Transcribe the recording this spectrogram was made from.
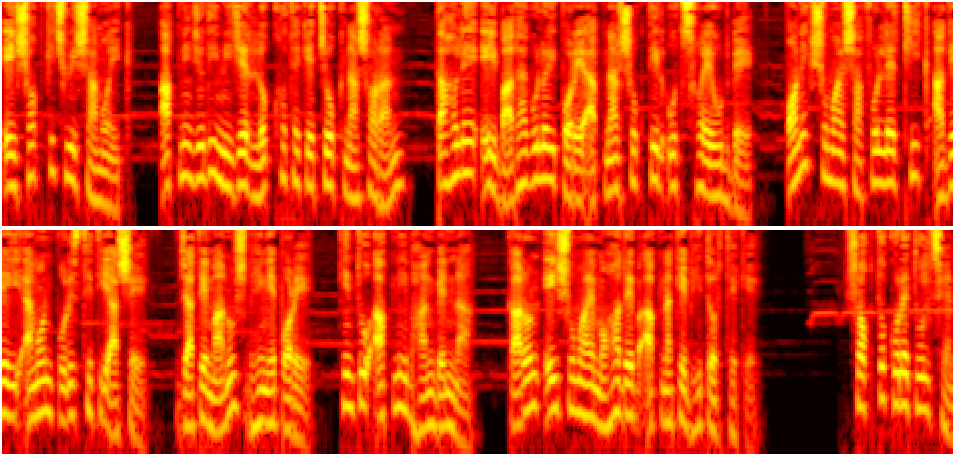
এই সব কিছুই সাময়িক। আপনি যদি নিজের লক্ষ্য থেকে চোখ না সরান, তাহলে এই বাধাগুলোই পরে আপনার শক্তির উৎস হয়ে উঠবে। অনেক সময় সাফল্যের ঠিক আগেই এমন পরিস্থিতি আসে, যাতে মানুষ ভেঙে পড়ে, কিন্তু আপনি ভাঙবেন না, কারণ এই সময় মহাদেব আপনাকে ভিতর থেকে শক্ত করে তুলছেন।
